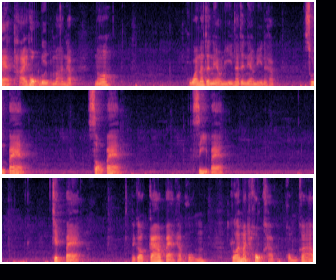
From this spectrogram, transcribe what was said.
8 ท้าย 6 โดยประมาณครับเนาะผมว่าน่าจะแนวนี้น่าจะแนวนี้นะครับ 08 28 48 78 แล้วก็ 98 ครับผมร้อยมัด6ครับ ผมก็เอา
